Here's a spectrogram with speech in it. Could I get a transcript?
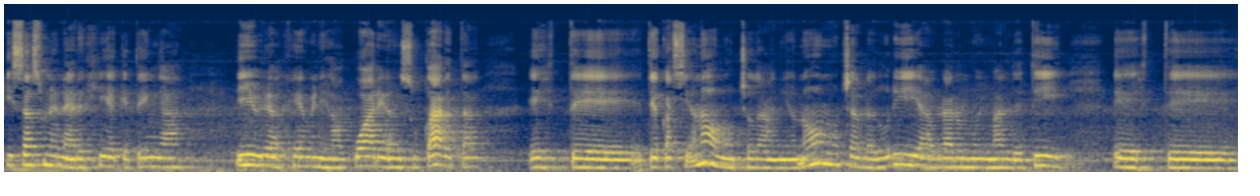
quizás una energía que tenga Libra, Géminis, Acuario en su carta, este, te ocasionó mucho daño, ¿no? Mucha habladuría, hablaron muy mal de ti, este,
